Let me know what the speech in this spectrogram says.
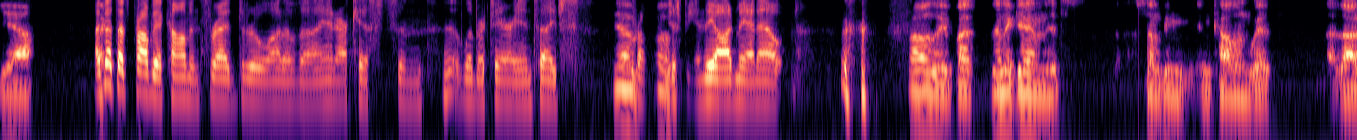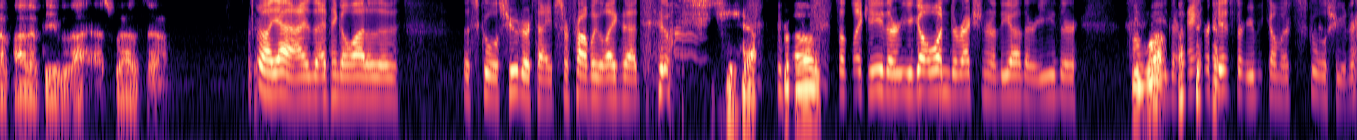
yeah. I bet that's probably a common thread through a lot of uh, anarchists and uh, libertarian types. Yeah. Probably oh, just being the odd man out. probably. But then again, it's something in common with a lot of other people as well. So Oh yeah, I, I think a lot of the the school shooter types are probably like that too. yeah, probably. so it's like either you go one direction or the other. You either But you're what? either an anarchist or you become a school shooter.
